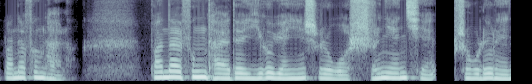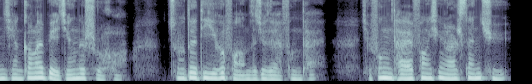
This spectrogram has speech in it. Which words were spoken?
搬到丰台了。搬到丰台的一个原因是我十年前，十五六年前刚来北京的时候，租的第一个房子就在丰台。就丰台方兴园三区，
